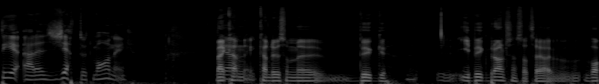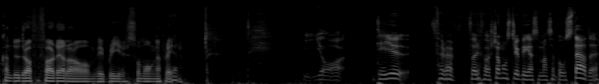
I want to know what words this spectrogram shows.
det är en jätteutmaning. Men kan, kan du som uh, bygg i byggbranschen så att säga, vad kan du dra för fördelar om vi blir så många fler? Ja, det är ju... För, för det första måste det byggas en massa bostäder.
